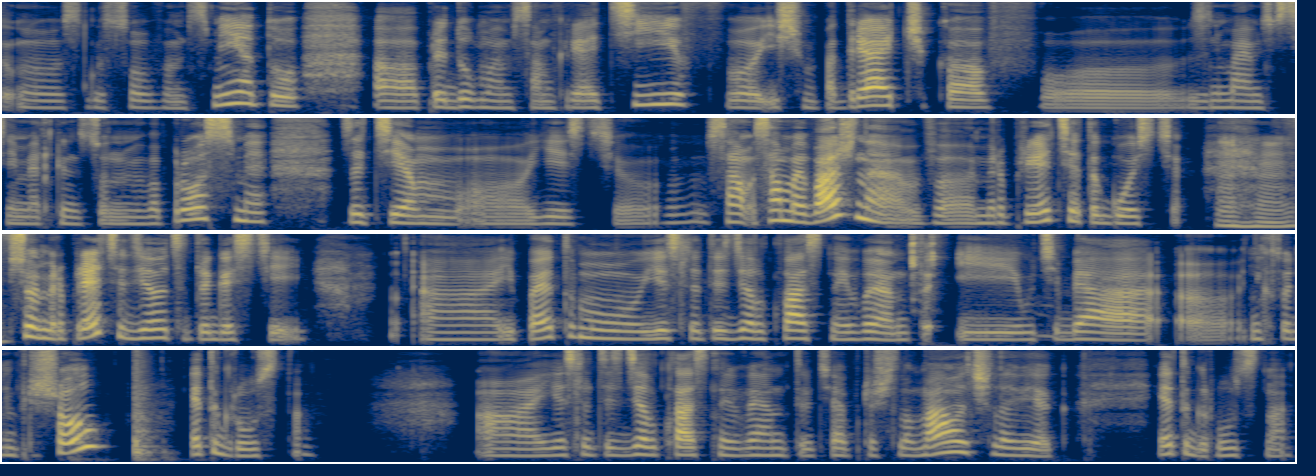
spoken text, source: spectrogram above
э, согласовываем смету, а, придумываем сам креатив, ищем подрядчиков, занимаемся всеми организационными вопросами. Затем есть сам, самое важное в мероприятии это гости. Угу. Все мероприятие делается для гостей. А, и поэтому, если ты сделал классный ивент, и у тебя э, никто не пришел, это грустно. А если ты сделал классный ивент, и у тебя пришло мало человек, это грустно.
